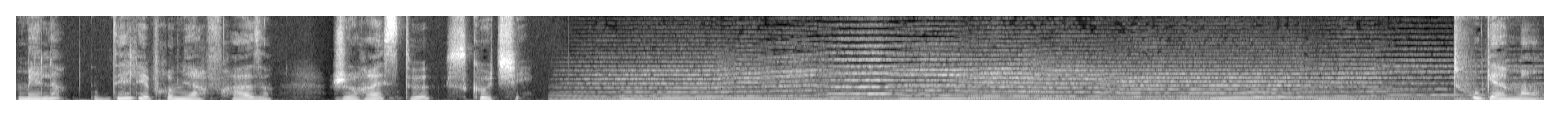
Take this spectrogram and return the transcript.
Mais là, dès les premières phrases, je reste scotché. Tout gamin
